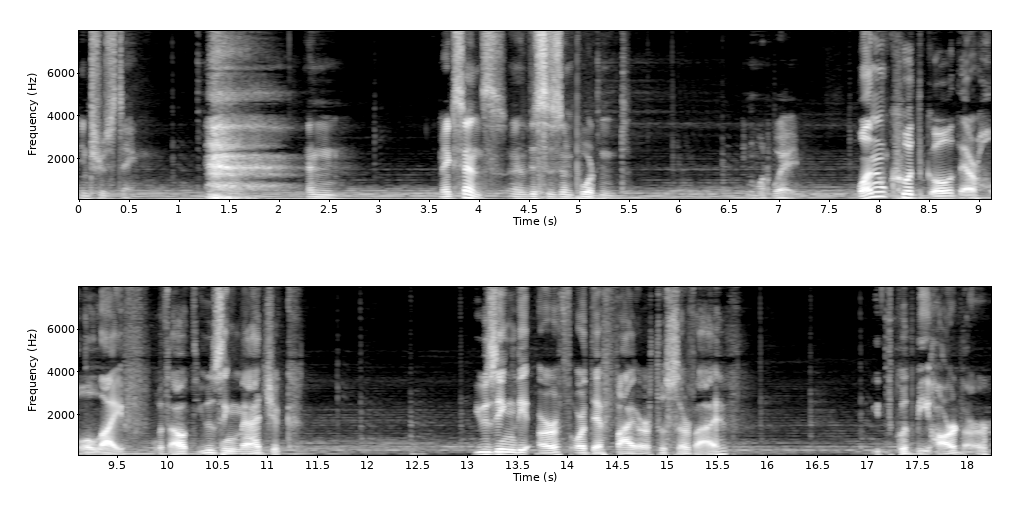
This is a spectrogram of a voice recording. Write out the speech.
Interesting. and makes sense. Uh, this is important. In what way? One could go their whole life without using magic, using the earth or the fire to survive. It could be harder,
